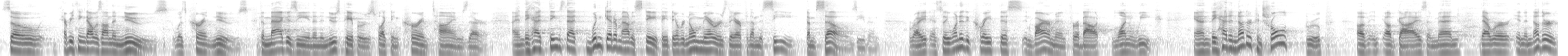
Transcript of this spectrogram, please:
So everything that was on the news was current news. The magazine and the newspapers reflecting current times there. And they had things that wouldn't get them out of state. They, there were no mirrors there for them to see themselves, even, right? And so they wanted to create this environment for about one week. And they had another control group of, of guys and men that were in another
